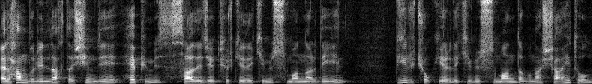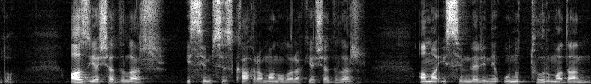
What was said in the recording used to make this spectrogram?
Elhamdülillah da şimdi hepimiz sadece Türkiye'deki Müslümanlar değil birçok yerdeki Müslüman da buna şahit oldu. Az yaşadılar, isimsiz kahraman olarak yaşadılar. Ama isimlerini unutturmadan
